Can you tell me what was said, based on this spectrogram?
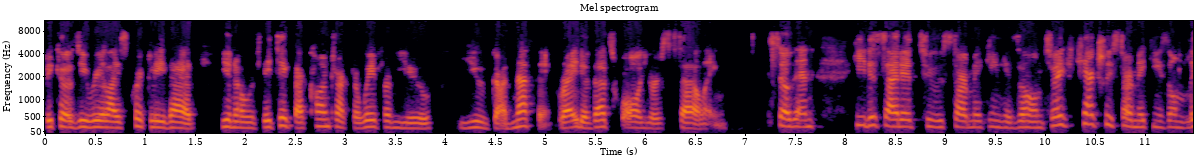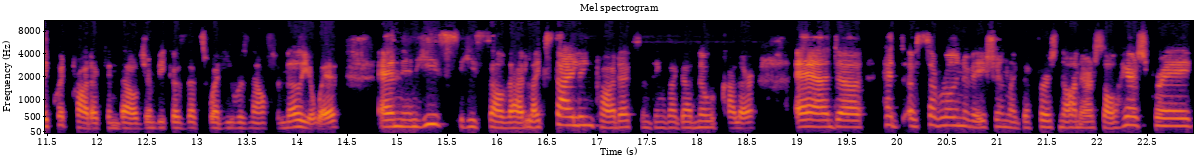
because he realized quickly that, you know, if they take that contract away from you, you've got nothing, right? If that's all you're selling. So then he decided to start making his own. So he actually started making his own liquid product in Belgium because that's what he was now familiar with. And then he's he sell that like styling products and things like that, no color, and uh, had uh, several innovation like the first non-aerosol hairspray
